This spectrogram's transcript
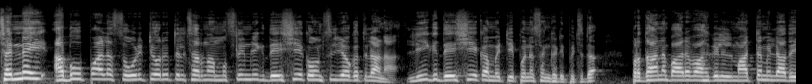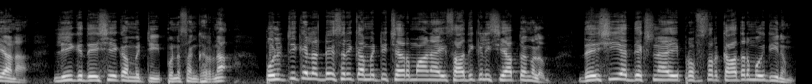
ചെന്നൈ അബു പാലസ് ഓഡിറ്റോറിയത്തിൽ ചേർന്ന മുസ്ലിം ലീഗ് ദേശീയ കൗൺസിൽ യോഗത്തിലാണ് ലീഗ് ദേശീയ കമ്മിറ്റി പുനഃസംഘടിപ്പിച്ചത്. പ്രധാന ഭാരവാഹികളിൽ മാറ്റമില്ലാതെയാണ് ലീഗ് ദേശീയ കമ്മിറ്റി പുനഃസംഘടന. പൊളിറ്റിക്കൽ അഡ്വൈസറി കമ്മിറ്റി ചെയർമാനായി സാദിഖലി ശിഹാബ് തങ്ങളും ദേശീയ അധ്യക്ഷനായി പ്രൊഫസർ ഖാദർ മൊയ്തീനും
